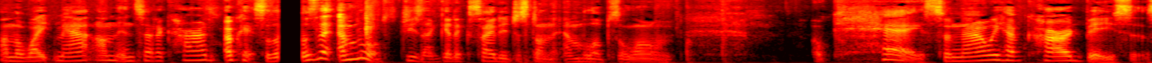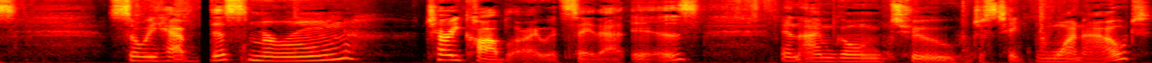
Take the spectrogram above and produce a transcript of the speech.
on the white mat on the inside of cards. Okay, so those are the envelopes. Geez, I get excited just on the envelopes alone. Okay, so now we have card bases. So we have this maroon cherry cobbler, I would say that is. And I'm going to just take one out.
